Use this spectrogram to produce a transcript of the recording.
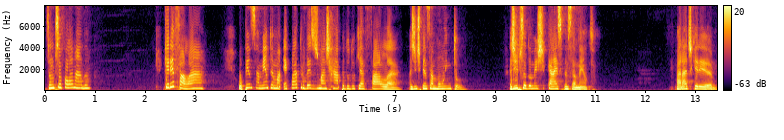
Você não precisa falar nada. Querer falar, o pensamento é, é quatro vezes mais rápido do que a fala. A gente pensa muito. A gente precisa domesticar esse pensamento. Parar de querer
